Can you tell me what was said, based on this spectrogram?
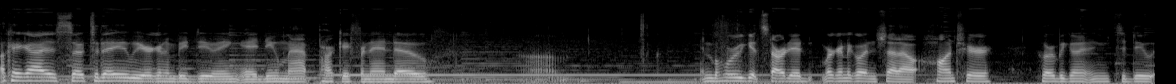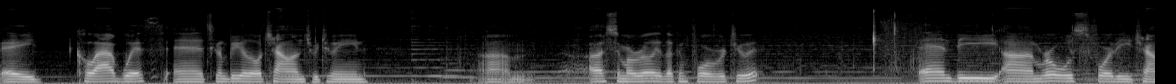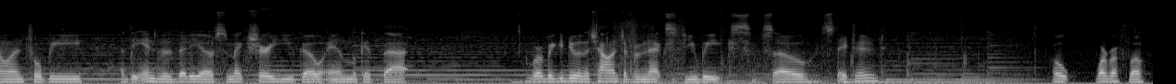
Okay guys, so today we are going to be doing a new map, Parque Fernando. Um, and before we get started, we're going to go ahead and shout out Haunter, who are we going to do a collab with, and it's going to be a little challenge between um, us, and we're really looking forward to it. And the um, rules for the challenge will be at the end of the video, so make sure you go and look at that where we can do in the challenge over the next few weeks. So stay tuned. Oh, water buffalo.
